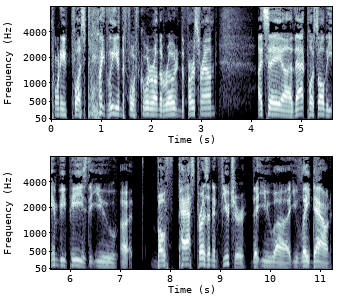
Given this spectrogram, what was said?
20 plus point lead in the fourth quarter on the road in the first round. I'd say uh, that plus all the MVPs that you, uh, both past, present, and future, that you uh, you laid down,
